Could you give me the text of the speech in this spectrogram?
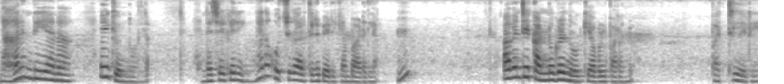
ഞാൻ എന്ത് ചെയ്യാനാ? എനിക്കൊന്നുമില്ല. എന്റെ ചെക്കൻ ഇങ്ങനെ കൊച്ചു കാര്യത്തിൽ പേടിക്കാൻ പാടില്ല? അവന്റെ കണ്ണുകൾ നോക്കി അവൾ പറഞ്ഞു. പറ്റില്ലടി.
